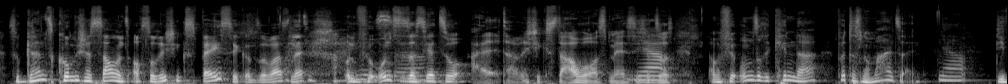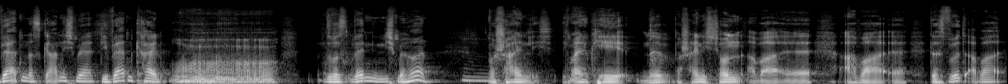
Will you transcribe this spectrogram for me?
so ganz komische Sounds, auch so richtig spacig und sowas, ne? Und für uns ist das jetzt so, alter, richtig Star Wars mäßig Ja. und sowas. Aber für unsere Kinder wird das normal sein. Ja. Die werden das gar nicht mehr, die werden kein sowas werden die nicht mehr hören. Wahrscheinlich. Ich meine, okay, ne, wahrscheinlich schon, aber äh, aber äh, das wird aber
